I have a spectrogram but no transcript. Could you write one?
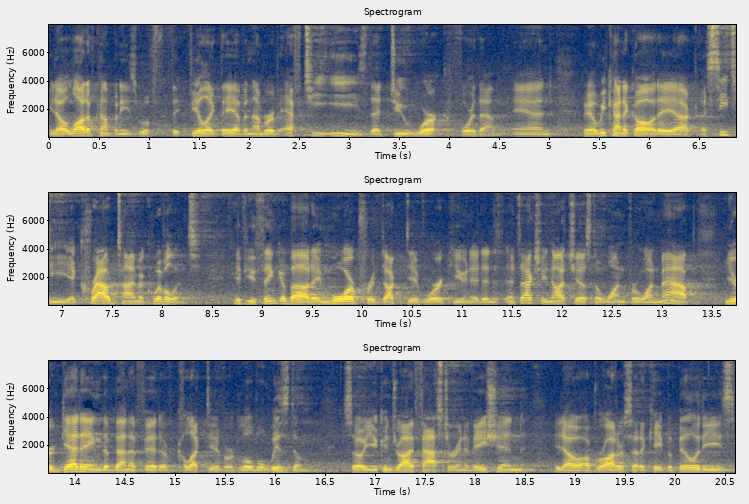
you know, a lot of companies will feel like they have a number of FTEs that do work for them, and you know, we kind of call it a, uh, a CTE, a crowd time equivalent. If you think about a more productive work unit, and it's- actually not just a one-for-one map, you're getting the benefit of collective or global wisdom. So you can drive faster innovation, you know, a broader set of capabilities.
